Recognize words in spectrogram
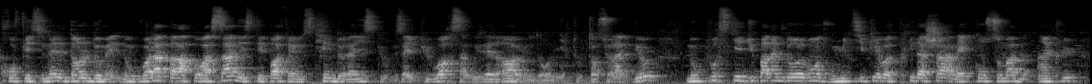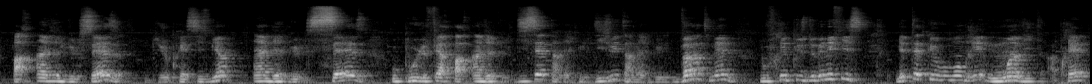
professionnel dans le domaine. Donc voilà par rapport à ça, n'hésitez pas à faire une screen de la liste que vous avez pu voir, ça vous aidera au lieu de revenir tout le temps sur la vidéo. Donc pour ce qui est du barème de revente, vous multipliez votre prix d'achat avec consommable inclus par 1,16 je précise bien 1,16, vous pouvez le faire par 1,17, 1,18, 1,20 même, vous ferez plus de bénéfices. Mais peut-être que vous vendrez moins vite. Après,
